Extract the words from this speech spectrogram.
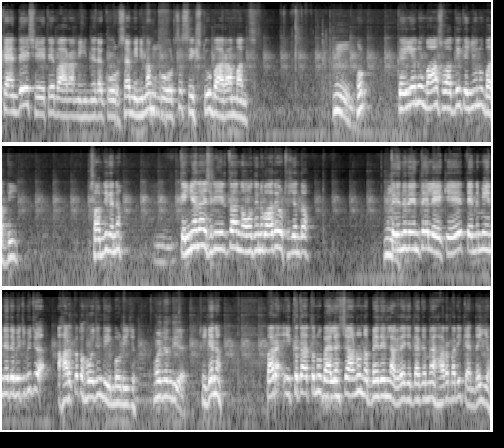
ਕਹਿੰਦੇ 6 ਤੇ 12 ਮਹੀਨੇ ਦਾ ਕੋਰਸ ਹੈ ਮਿਨੀਮਮ ਕੋਰਸ 6 to 12 ਮੰਥਸ ਹੂੰ। ਹੁਣ ਕਈਆਂ ਨੂੰ ਮਾਂ ਸਵਾਦੀ ਕਈਆਂ ਨੂੰ ਬਾਦੀ ਸਮਝ ਗਏ ਨਾ? ਕਈਆਂ ਦਾ ਸਰੀਰ ਤਾਂ 9 ਦਿਨ ਬਾਅਦ ਹੀ ਉੱਠ ਜਾਂਦਾ। 3 ਦਿਨ ਤੇ ਲੈ ਕੇ 3 ਮਹੀਨੇ ਦੇ ਵਿੱਚ ਵਿੱਚ ਹਰਕਤ ਹੋ ਜਾਂਦੀ ਬੋਡੀ 'ਚ। ਹੋ ਜਾਂਦੀ ਹੈ। ਠੀਕ ਹੈ ਨਾ? ਪਰ ਇੱਕ ਤੱਤ ਨੂੰ ਬੈਲੈਂਸ ਚ ਆਉਣ ਨੂੰ 90 ਦਿਨ ਲੱਗਦੇ ਜਿੱਦਾਂ ਕਿ ਮੈਂ ਹਰ ਵਾਰੀ ਕਹਿੰਦਾ ਹੀ ਆ।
